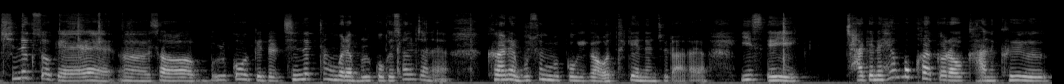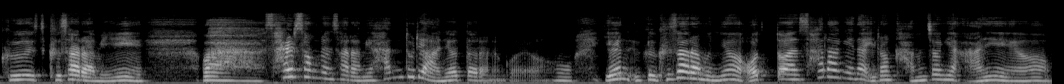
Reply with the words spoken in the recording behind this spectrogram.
진흙 속에서 물고기들 진흙탕물에 물고기 살잖아요. 그 안에 무슨 물고기가 어떻게 있는 줄 알아요. 이, 이 자기는 행복할 거라고 간 그, 그, 그 사람이, 와, 살 썩는 사람이 한둘이 아니었다라는 거예요. 어, 얘, 그, 그 사람은요, 어떠한 사랑이나 이런 감정이 아니에요.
